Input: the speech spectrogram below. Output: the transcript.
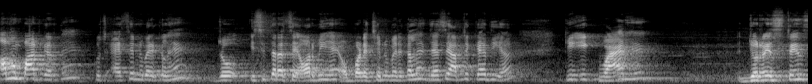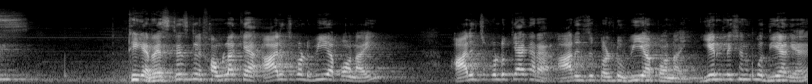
अब हम बात करते हैं, कुछ ऐसे न्यूमेरिकल हैं, जो इसी तरह से और भी हैं और बड़े अच्छे न्यूमेरिकल हैं। जैसे आपने कह दिया कि एक वायर है, जो रेजिस्टेंस ठीक है रेजिस्टेंस के लिए फॉर्मूला क्या है? R is equal to V upon I R is equal to क्या करा? है R is equal to V upon I ये रिलेशन हमको दिया गया है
